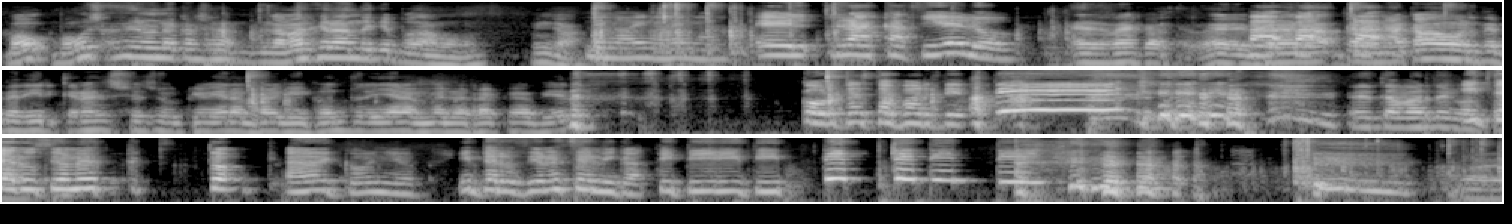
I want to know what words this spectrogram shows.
Vamos a hacer una casa la más grande que podamos. Venga. Venga, venga, venga. El rascacielo. El rasca... eh, Pa- pero, pa- no, pero pa- no acabamos de pedir que no se suscribieran para que construyeran menos rascacielos. Corta esta parte. Esta parte corta. Interrupciones. Ay, coño. Interrupciones técnicas. Ti, ti, ti, ti, ti, ti, ti. Vale.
